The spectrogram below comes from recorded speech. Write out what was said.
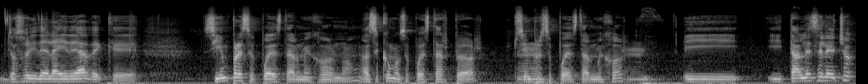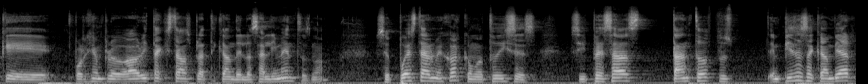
yo soy de la idea de que siempre se puede estar mejor, ¿no? Así como se puede estar peor, siempre Mm. se puede estar mejor. Mm. Y, y tal es el hecho que, por ejemplo, ahorita que estamos platicando de los alimentos, ¿no? Se puede estar mejor, como tú dices. Si pesas tanto, pues empiezas a cambiar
